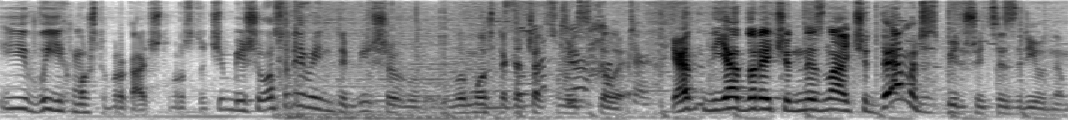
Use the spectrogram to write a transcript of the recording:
і ви їх можете прокачувати. Просто чим більше у вас рівень, тим більше ви можете качати свої скіли. Я, я, до речі, не знаю, чи демедж збільшується з рівнем.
